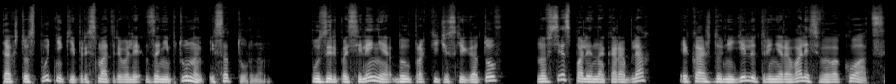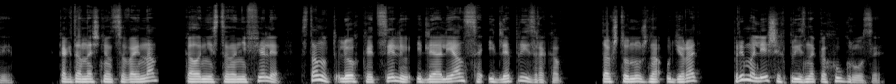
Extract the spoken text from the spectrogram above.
так что спутники присматривали за Нептуном и Сатурном. Пузырь поселения был практически готов, но все спали на кораблях и каждую неделю тренировались в эвакуации. Когда начнется война, Колонисты на Нефеле станут легкой целью и для Альянса, и для призраков, так что нужно удирать при малейших признаках угрозы.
